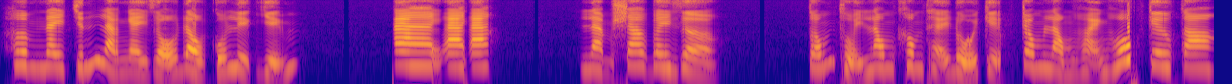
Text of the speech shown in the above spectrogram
Hôm nay chính là ngày rỗ đầu của liệt diễm. A a a! Làm sao bây giờ? Tống Thụy Long không thể đuổi kịp trong lòng hoảng hốt kêu to.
